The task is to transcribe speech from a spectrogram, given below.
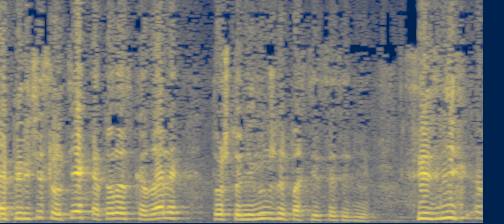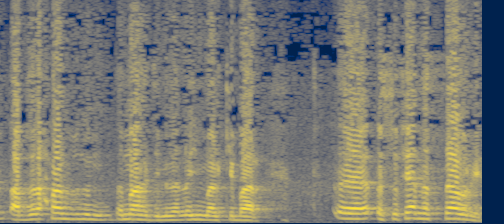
э, э, перечислил тех, которые сказали то, что не нужно поститься эти дни. Среди них э, Абдурахман ибн Махди, мин аль аль-Кибар, э, Суфян ас-Саури,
